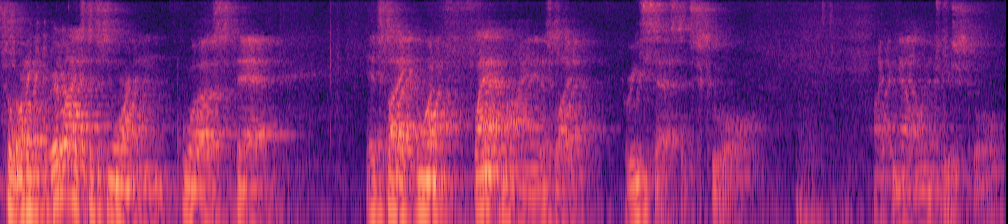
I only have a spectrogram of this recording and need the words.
So what I realized this morning was that it's like one flat line is like recess at school, like in elementary school,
